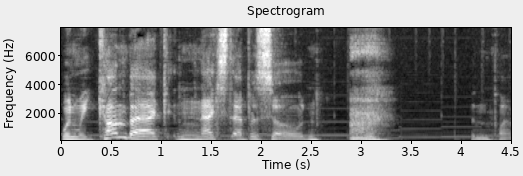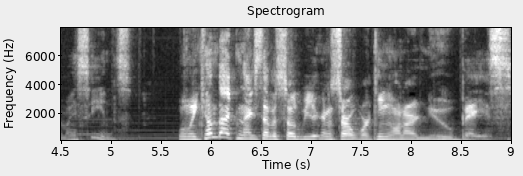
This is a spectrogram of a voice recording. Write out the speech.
When we come back next episode... didn't plant my seeds. When we come back next episode, we are going to start working on our new base.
